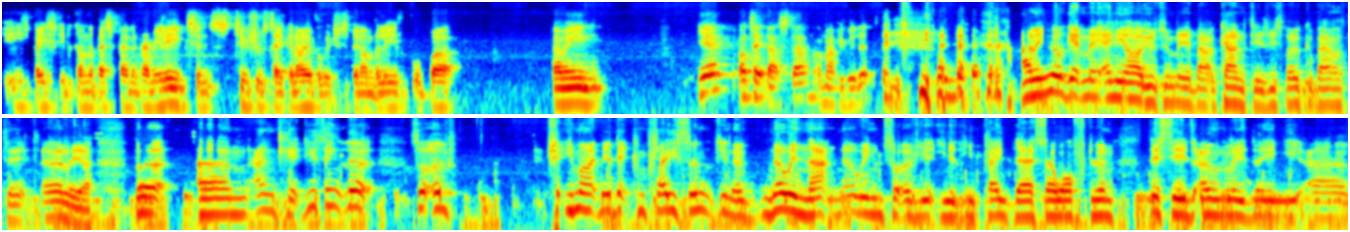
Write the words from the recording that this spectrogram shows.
he's basically become the best player in the Premier League since Tuchel's taken over, which has been unbelievable. But I mean, yeah, I'll take that stat. I'm happy with it. I mean, you'll get me any arguments with me about Kante, as we spoke about it earlier. But um, Ankit, do you think that sort of you might be a bit complacent, you know, knowing that, knowing sort of you, you, you played there so often. This is only the, uh,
